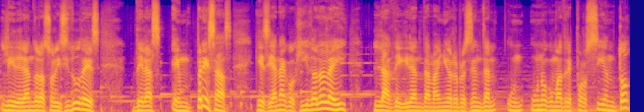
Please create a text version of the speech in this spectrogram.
liderando las solicitudes. De las empresas que se han acogido a la ley, las de gran tamaño representan un 1,3%,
